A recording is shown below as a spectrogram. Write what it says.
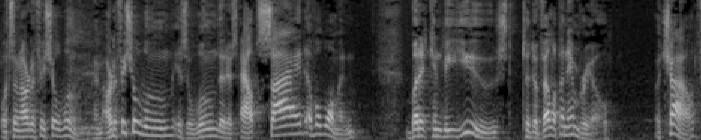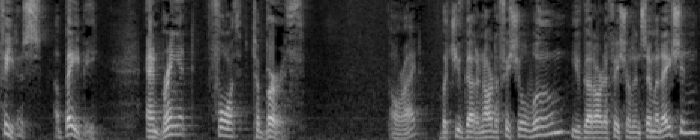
What's an artificial womb? An artificial womb is a womb that is outside of a woman, but it can be used to develop an embryo, a child, fetus, a baby, and bring it forth to birth. All right? But you've got an artificial womb, you've got artificial insemination,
